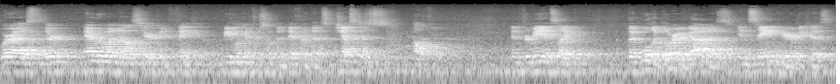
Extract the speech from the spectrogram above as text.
Whereas there, everyone else here could think, be looking for something different that's just as helpful. And for me, it's like, the, well, the glory of God is insane here because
